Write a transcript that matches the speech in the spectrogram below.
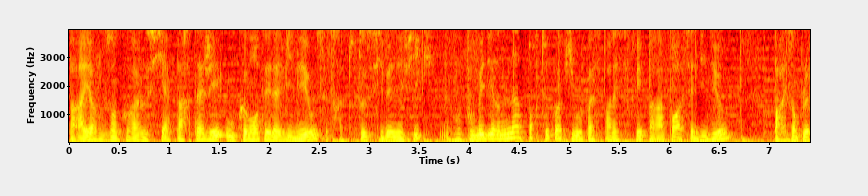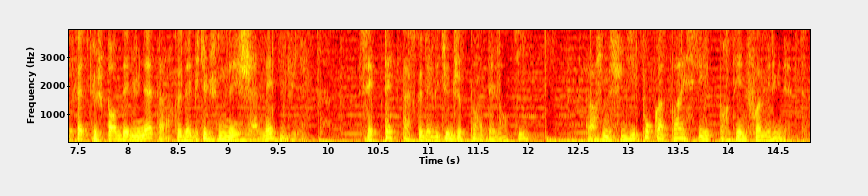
Par ailleurs, je vous encourage aussi à partager ou commenter la vidéo, ce sera tout aussi bénéfique. Vous pouvez dire n'importe quoi qui vous passe par l'esprit par rapport à cette vidéo. Par exemple le fait que je porte des lunettes alors que d'habitude je n'ai jamais de lunettes. C'est peut-être parce que d'habitude je porte des lentilles. Alors je me suis dit pourquoi pas essayer de porter une fois mes lunettes?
